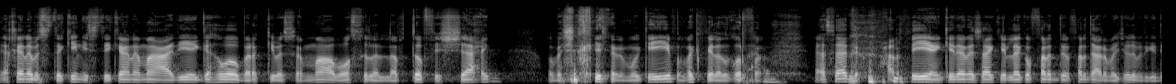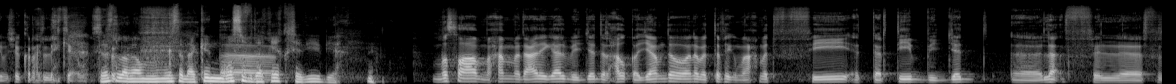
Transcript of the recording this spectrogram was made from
يا أخي أنا بستكين استكانة ما عادية قهوة وبركب السماعة بوصل اللابتوب في الشاحن. وبشغل المكيف وبقفل الغرفه يا ساتر حرفيا كده أنا شاكر لكم فرد فرد على مجهود بتقدمه. شكرا لك يا تسلم يا موسى لكن وصف آه. دقيق شديد يعني. مصعب محمد علي قال بجد الحلقة جامدة وأنا بتفق مع أحمد في الترتيب بجد. آه لا في, ال في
